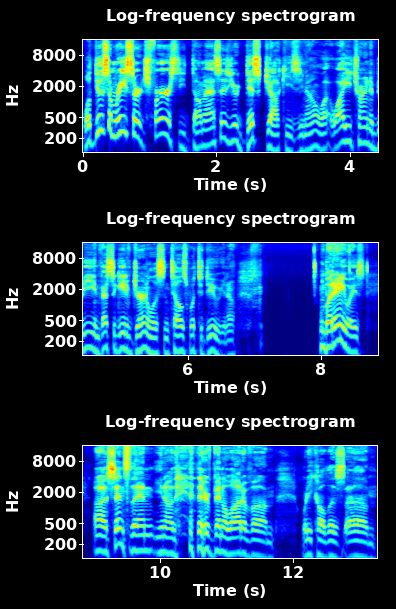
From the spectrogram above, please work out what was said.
well do some research first you dumbasses. You're disc jockeys you know? Why, why are you trying to be investigative journalists and tell us what to do you know? But anyways uh since then you know there have been a lot of um what do you call this um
